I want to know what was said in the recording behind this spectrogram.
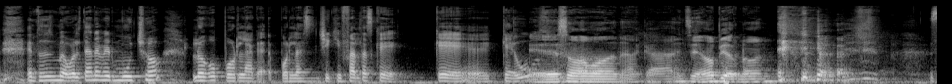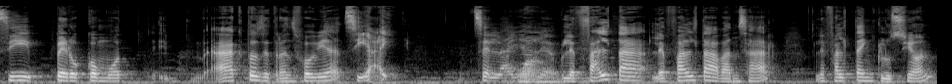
entonces me voltean a ver mucho luego por, la, por las chiquifaldas que, que, que uso. Eso, mamón, acá enseñando piernón. sí, pero como actos de transfobia sí hay. Celaya le, falta, le falta avanzar, le falta inclusión,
